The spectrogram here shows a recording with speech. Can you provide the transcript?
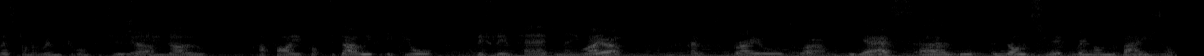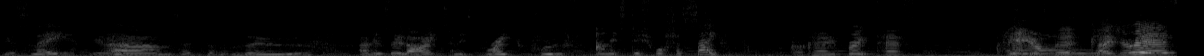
rest on a rim if you wanted to, so Yeah. as you know how far you've got to go if, if you're visually impaired in any way. Yeah. Hence braille as well. Yes, uh, non-slip ring on the base, obviously, Yeah. um, so it doesn't move, and Is it's it- light, and it's break-proof, and it's dishwasher safe. okay, brake test. I hate this bit. Close your ears.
